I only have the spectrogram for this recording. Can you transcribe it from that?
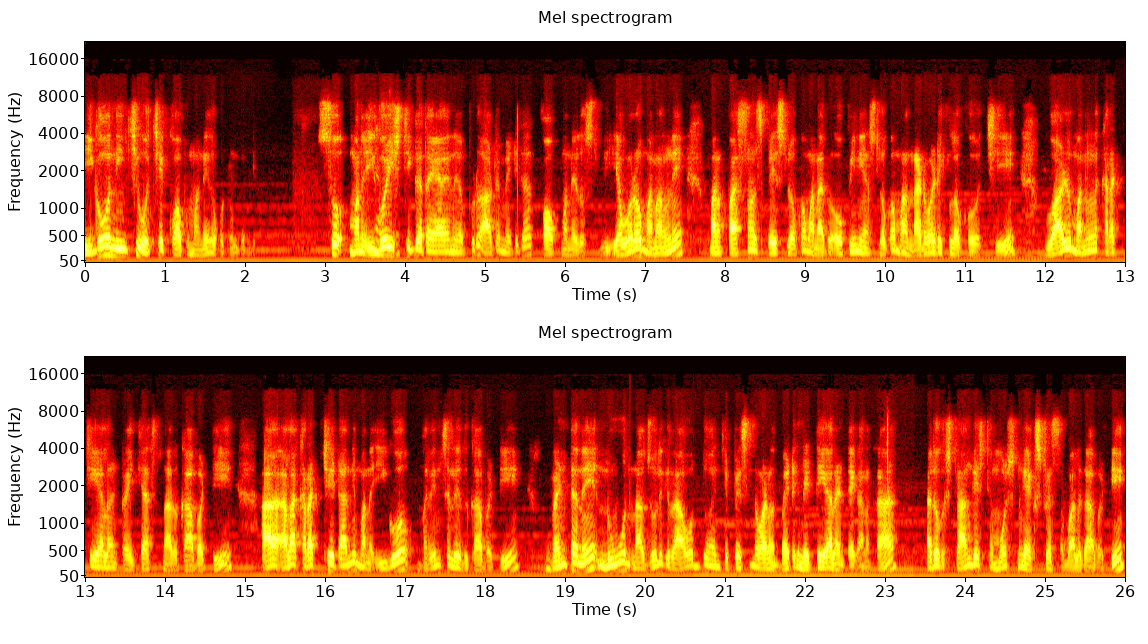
ఇగో నుంచి వచ్చే కోపం అనేది ఒకటి ఉంటుంది. సో మనం ఈగోయిస్టిక్గా తయారైనప్పుడు ఆటోమేటిక్గా కోపం అనేది వస్తుంది. ఎవరో మనల్ని మన పర్సనల్ స్పేస్ లోకో మన ఒపీనియన్స్ లోకో మన నడవడికలోకో వచ్చి వాళ్ళు మనల్ని కరెక్ట్ చేయాలని ట్రై చేస్తున్నారు కాబట్టి అలా కరెక్ట్ చేయడాన్ని మన ఈగో భరించలేదు కాబట్టి వెంటనే నువ్వు నా జోలికి రావద్దు అని చెప్పేసి వాళ్ళని బయటకు నెట్టేయాలంటే గనక అది ఒక స్ట్రాంగెస్ట్ ఎమోషన్గా ఎక్స్ప్రెస్ అవ్వాలి కాబట్టి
